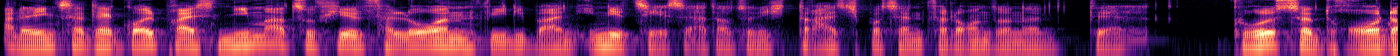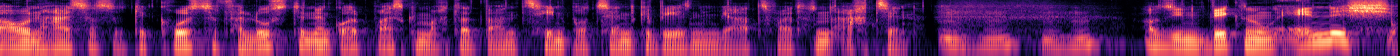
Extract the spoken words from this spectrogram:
Allerdings hat der Goldpreis niemals so viel verloren wie die beiden Indizes. Er hat also nicht 30 Prozent verloren, sondern der größte Drawdown, heißt das, der größte Verlust, den der Goldpreis gemacht hat, waren 10 Prozent gewesen im Jahr 2018. Mhm, mh. Also die Entwicklung ähnlich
